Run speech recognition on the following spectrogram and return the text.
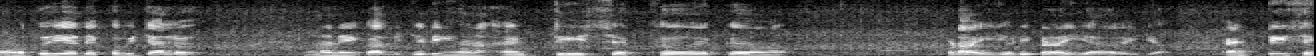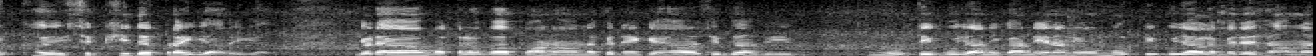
ਹੁਣ ਤੁਸੀਂ ਇਹ ਦੇਖੋ ਵੀ ਚੱਲ ਉਹਨਾਂ ਨੇ ਕਰ ਲਈ। ਜਿਹੜੀ ਹੁਣ ਐਂਟੀ ਸਿੱਖ ਇੱਕ ਪੜ੍ਹਾਈ ਜਿਹੜੀ ਕਰਾਈ ਜਾ ਰਹੀ ਆ ਐਂਟੀ ਸਿੱਖ ਸਿੱਖੀ ਦੇ ਪੜ੍ਹਾਈ ਜਾ ਰਹੀ ਆ, ਜਿਹੜਾ ਮਤਲਬ ਬਾਬਾ ਨਾਨਕ ਨੇ ਕਿਹਾ ਸੀਗਾ ਵੀ ਮੂਰਤੀ ਪੂਜਾ ਨਹੀਂ ਕਰਨੀ। ਇਹਨਾਂ ਨੇ ਉਹ ਮੂਰਤੀ ਪੂਜਾ ਵਾਲਾ ਮੇਰੇ ਸਾਹਮਣੇ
